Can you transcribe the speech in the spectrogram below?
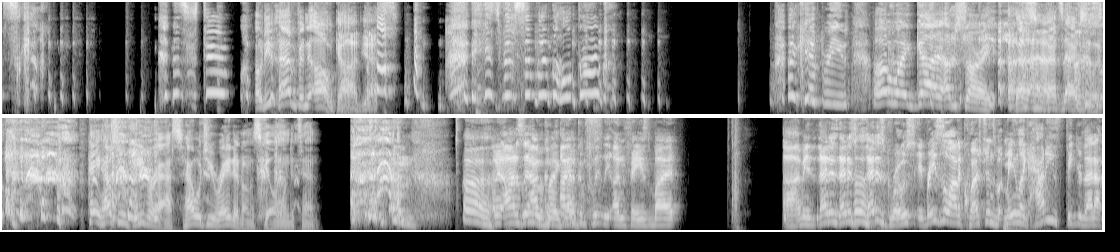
Scott. this is terrible. Oh, do you have vanilla? Oh God, yes. He's been sipping the whole time. I can't breathe. Oh my god! I'm sorry. That's that's That was- excellent. Hey, how's your beaver ass? How would you rate it on a scale of one to ten? I Uh, mean, honestly, I'm, Oh com- I'm completely unfazed by it. Uh, I mean, that is that is that is gross. It raises a lot of questions, but mainly, like, how do you figure that out?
